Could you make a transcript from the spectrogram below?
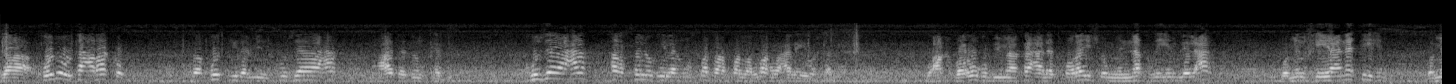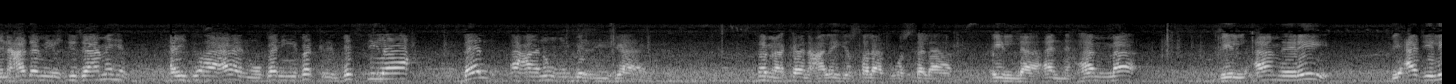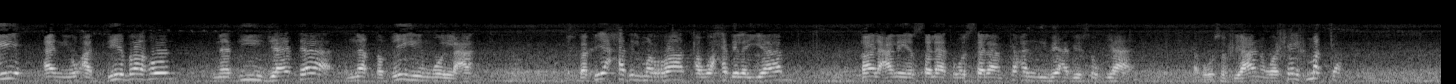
وخذوا ثأركم فقتل من خزاعة عدد كبير. خزاعة أرسلوا إلى المصطفى صلى الله عليه وسلم وأخبروه بما فعلت قريش من نقضهم للعهد ومن خيانتهم ومن عدم التزامهم حيث أعانوا بني بكر بالسلاح بل أعانوهم بالرجال. فما كان عليه الصلاة والسلام إلا أن هم بالأمر بأجل أن يؤدبهم نتيجة نقضهم العهد. ففي أحد المرات أو أحد الأيام قال عليه الصلاة والسلام كأني بأبي سفيان. أبو سفيان هو شيخ مكة.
